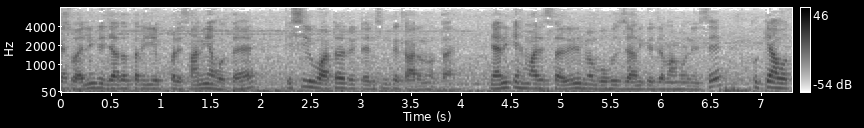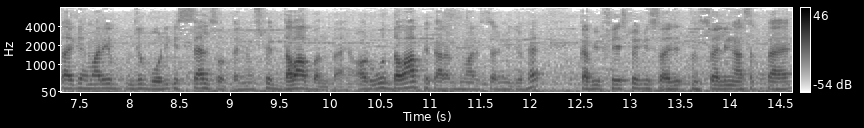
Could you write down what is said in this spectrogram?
स्वेलिंग की ज़्यादातर ये परेशानियाँ होता है। इसी वाटर रिटेंशन के कारण होता है। यानी कि हमारे शरीर में बहुत जाने के जमा होने से तो क्या होता है कि हमारे जो बॉडी के सेल्स होते हैं उस पर दबाव बनता है और वो दबाव के कारण हमारे शरीर में जो है, कभी फेस पे भी स्वेलिंग आ सकता है,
